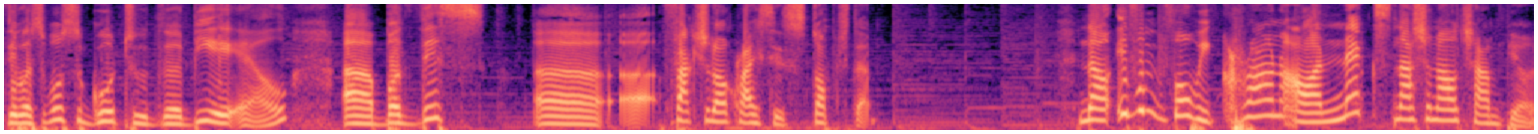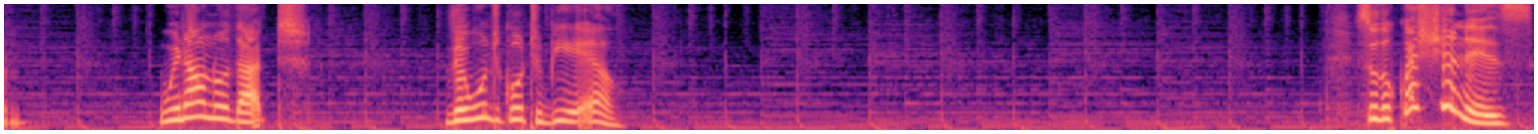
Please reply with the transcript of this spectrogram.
They were supposed to go to the BAL, uh, but this uh, uh, factional crisis stopped them. Now, even before we crown our next national champion, we now know that they won't go to BAL. So the question is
